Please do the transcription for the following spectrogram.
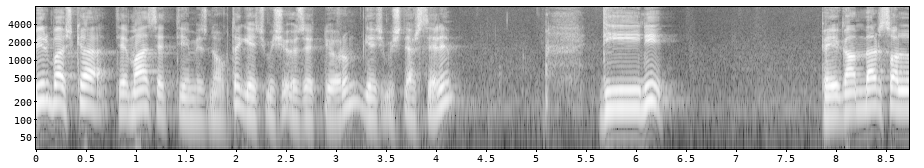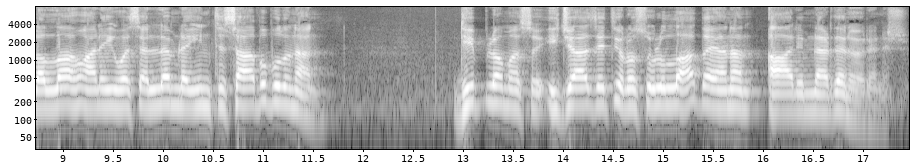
Bir başka temas ettiğimiz nokta, geçmişi özetliyorum, geçmiş dersleri. Dini, Peygamber sallallahu aleyhi ve sellemle intisabı bulunan, diploması, icazeti Resulullah'a dayanan alimlerden öğrenir.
